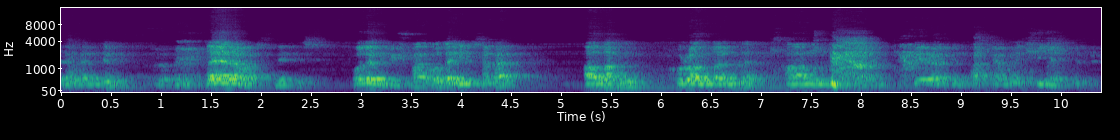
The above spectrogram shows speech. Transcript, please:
efendim dayanamaz nefis. O da bir düşman. O da insana Allah'ın kurallarını, kanunlarını, şeriatın ahkamını çiğnettirir.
